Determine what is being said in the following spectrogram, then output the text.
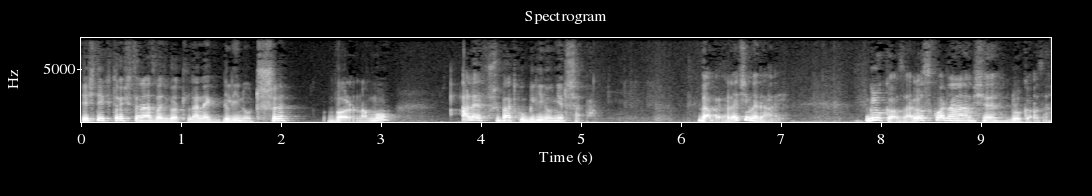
Jeśli ktoś chce nazwać go tlenek glinu 3, wolno mu, ale w przypadku glinu nie trzeba. Dobra, lecimy dalej. Glukoza. Rozkłada nam się glukoza.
